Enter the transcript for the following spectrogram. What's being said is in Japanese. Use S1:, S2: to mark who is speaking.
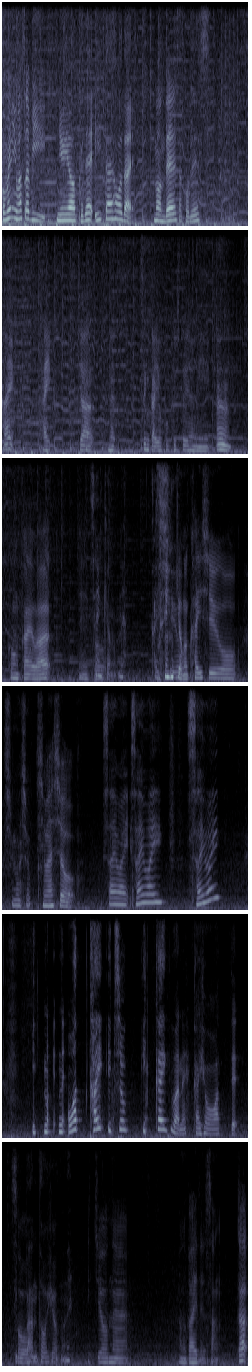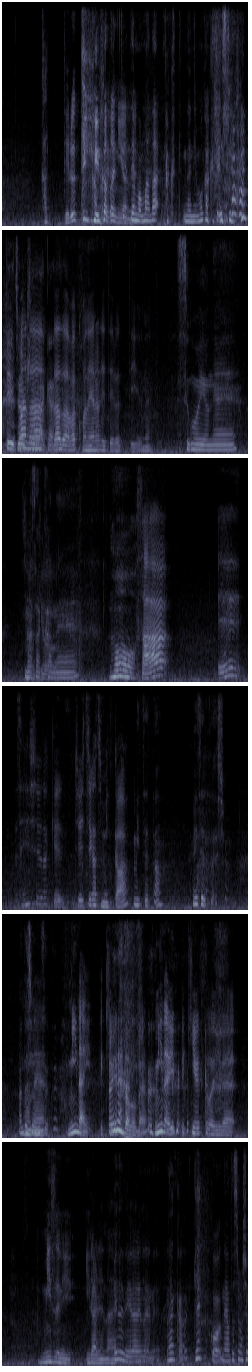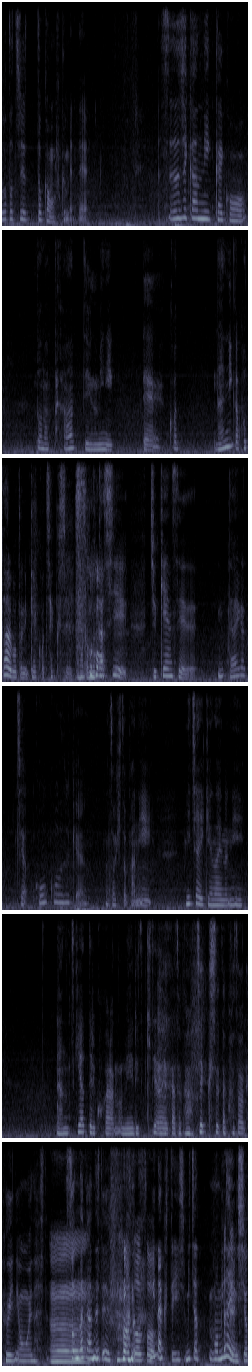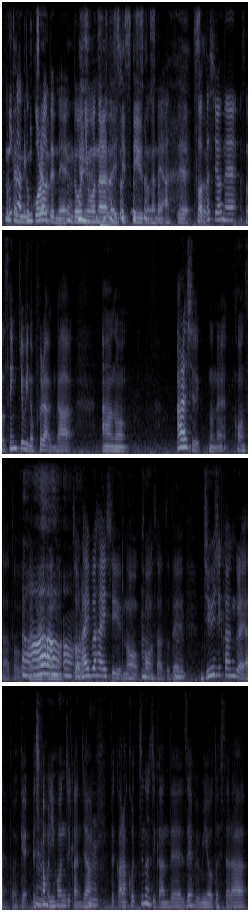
S1: 米にわさび。
S2: ニューヨークで言いたい放題。
S1: 飲んで
S2: タコです。はい。
S1: はい。じゃあね前回予告したように
S2: うん。
S1: 今回は、えーと
S2: 選挙のね回収
S1: 選挙
S2: を
S1: の回収を
S2: しましょうか。
S1: しましょ
S2: 幸い幸い？幸い？いまね終わっ開一応一回はね開票終わって一般投票のね。
S1: 一応ねあのバイデンさんが勝ってるっていうことにはね
S2: でもまだ確定何も確定してないっていう状況
S1: ま
S2: だ
S1: だ
S2: から、
S1: ダダはこねられてるっていうね。
S2: すごいよね。まさかね。
S1: もうさえー先週だっけ？11月3日？
S2: 見てた。見てたでしょ。私も見てたよ、
S1: 見ないって決めてたのね。見ないって決めてたのにね。見ずにいられない。
S2: 見ずにいられないね。なんか結構ね私も仕事中とかも含めて数時間に1回こうどうなったかなっていうのを見に行ってこう何か答えるごとに結構チェックしてるなんか昔受験生でん大学違う高校受験の時とかに見ちゃいけないのにあの付き合ってる子からのメール来てないかとかをチェックしてたことを不意に思い出した。そんな感じで
S1: そうそうそう。
S2: 見なくていいし見ちゃもう見ないようにしようと思
S1: 見
S2: ったのに
S1: たところでね、
S2: う。ん
S1: どうにもならないしっていうのがねあって。そう私はねその選挙日のプランがあの嵐のねコンサートがね
S2: あ
S1: のそうライブ配信のコンサートで
S2: うん
S1: 10時間ぐらいあったわけ。でしかも日本時間じゃん、
S2: うん。
S1: だからこっちの時間で全部見ようとしたら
